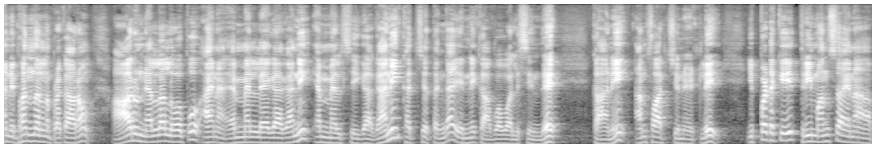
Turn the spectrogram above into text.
నిబంధనల ప్రకారం ఆరు నెలలలోపు ఆయన ఎమ్మెల్యేగా కానీ ఎమ్మెల్సీగా కానీ ఖచ్చితంగా ఎన్నిక అవ్వవలసిందే. కానీ అన్ఫార్చునేట్లీ ఇప్పటికీ త్రీ మంత్స్ ఆయన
